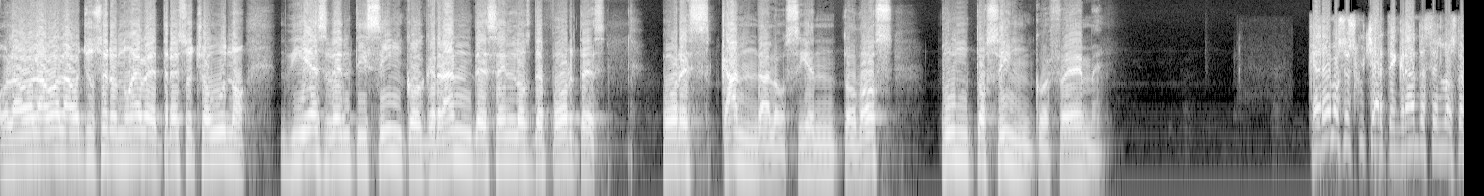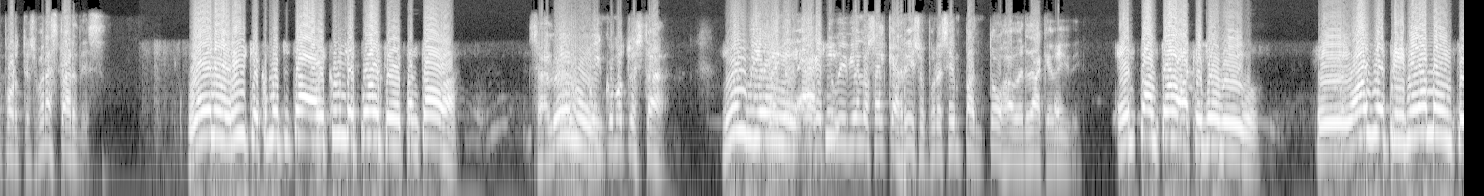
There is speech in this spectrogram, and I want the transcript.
Hola, hola, hola, 809-381-1025, Grandes en los Deportes, por escándalo, 102.5 FM. Queremos escucharte en Grandes en los Deportes. Buenas tardes. Bueno, Enrique, ¿cómo tú estás? Es que un deporte de Pantoja. Saludos. Queen, ¿cómo tú estás? Muy bien, Yo diría que aquí- tú vivías en los Alcarrizos, pero es en Pantoja, ¿verdad? Que vive. En Pantoja que yo vivo. Eh, oye, primeramente,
